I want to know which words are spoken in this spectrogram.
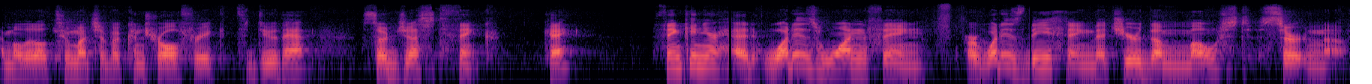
I'm a little too much of a control freak to do that. So just think, okay? Think in your head what is one thing, or what is the thing that you're the most certain of?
